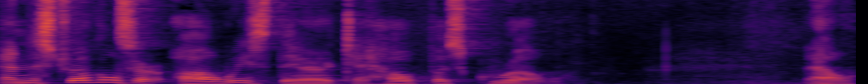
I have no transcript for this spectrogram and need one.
And the struggles are always there to help us grow. Now,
